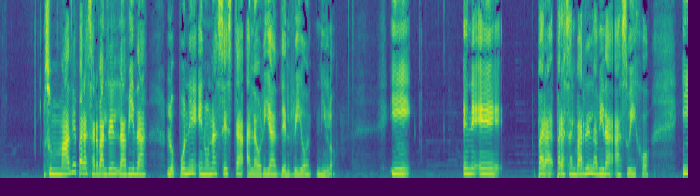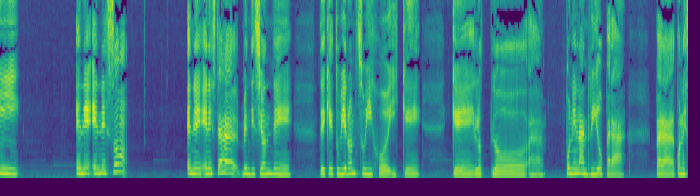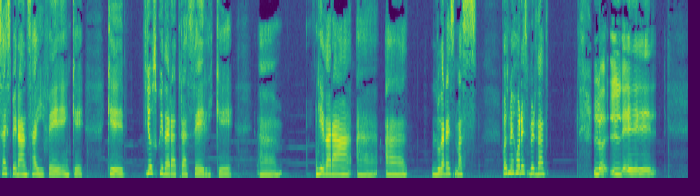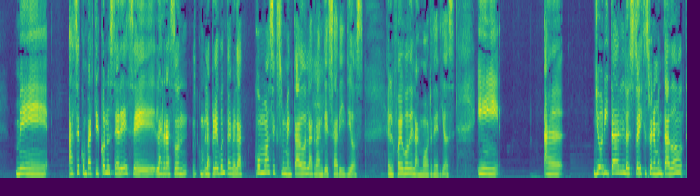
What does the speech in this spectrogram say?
su madre, para salvarle la vida, lo pone en una cesta a la orilla del río Nilo. Y en, eh, para, para salvarle la vida a su hijo. Y en, en eso, en, en, esta bendición de, de, que tuvieron su hijo y que, que lo, lo uh, ponen al río para, para, con esa esperanza y fe en que, que Dios cuidará tras él y que uh, llegará a, a, lugares más, pues mejores, ¿verdad? Lo, me hace compartir con ustedes eh, la razón, la pregunta, ¿verdad? ¿Cómo has experimentado la grandeza de Dios? El fuego del amor de Dios. Y uh, yo ahorita lo estoy experimentando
